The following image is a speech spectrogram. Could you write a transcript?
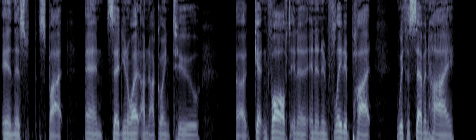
in this spot and said, you know what, I'm not going to uh, get involved in a in an inflated pot with a seven high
